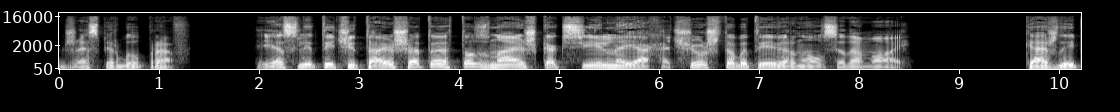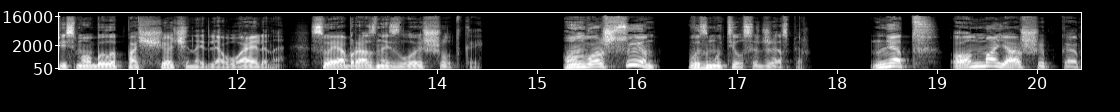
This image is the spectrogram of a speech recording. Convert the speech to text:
Джеспер был прав. Если ты читаешь это, то знаешь, как сильно я хочу, чтобы ты вернулся домой». Каждое письмо было пощечиной для Уайлена, своеобразной злой шуткой. «Он ваш сын!» — возмутился Джаспер. «Нет, он моя ошибка,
